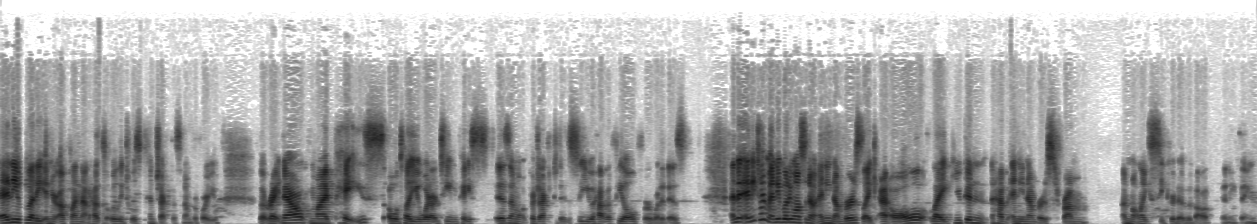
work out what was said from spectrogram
anybody in your upline that has oily tools can check this number for you. But right now my pace i will tell you what our team pace is and what projected is so you have a feel for what it is. And anytime anybody wants to know any numbers like at all like you can have any numbers from i'm not like secretive about anything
